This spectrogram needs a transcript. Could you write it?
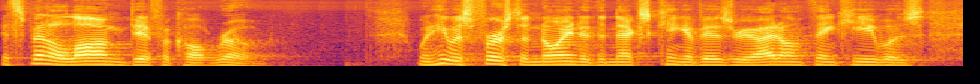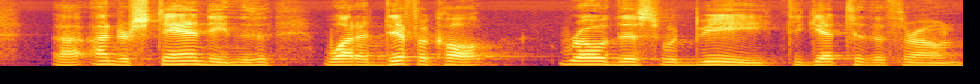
It's been a long, difficult road when he was first anointed the next king of Israel, I don't think he was uh, understanding the, what a difficult road this would be to get to the throne.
